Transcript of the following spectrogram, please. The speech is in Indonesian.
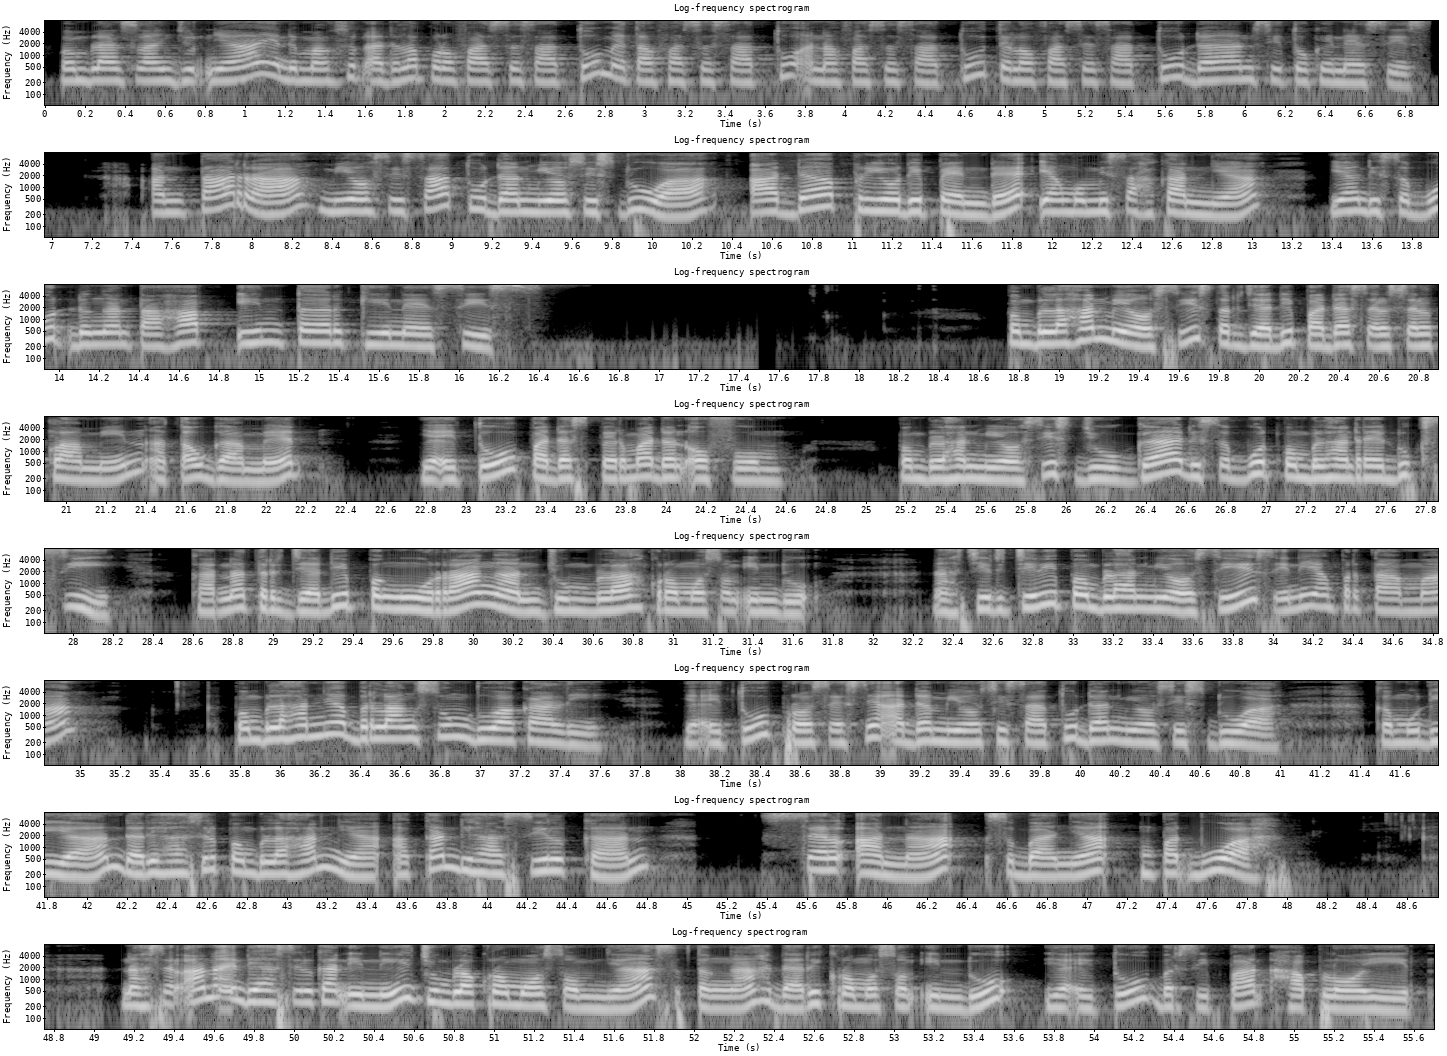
Pembelahan selanjutnya yang dimaksud adalah profase 1, metafase 1, anafase 1, telofase 1, dan sitokinesis. Antara meiosis 1 dan meiosis 2 ada periode pendek yang memisahkannya yang disebut dengan tahap interkinesis. Pembelahan meiosis terjadi pada sel-sel kelamin atau gamet, yaitu pada sperma dan ovum. Pembelahan meiosis juga disebut pembelahan reduksi karena terjadi pengurangan jumlah kromosom induk. Nah, ciri-ciri pembelahan meiosis ini yang pertama, pembelahannya berlangsung dua kali, yaitu prosesnya ada meiosis 1 dan meiosis 2. Kemudian dari hasil pembelahannya akan dihasilkan sel anak sebanyak 4 buah. Nah, sel anak yang dihasilkan ini jumlah kromosomnya setengah dari kromosom induk, yaitu bersifat haploid.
